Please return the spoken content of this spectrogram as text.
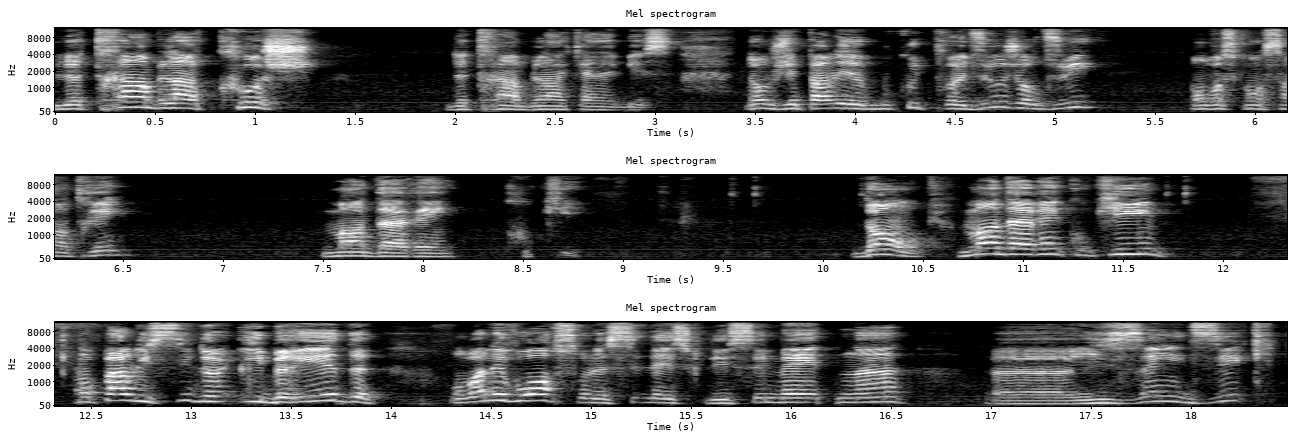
le tremblant couche de tremblant cannabis. Donc, j'ai parlé de beaucoup de produits aujourd'hui. On va se concentrer. Mandarin cookie. Donc, mandarin cookie, on parle ici d'un hybride. On va aller voir sur le site de la SQDC maintenant. Euh, ils indiquent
